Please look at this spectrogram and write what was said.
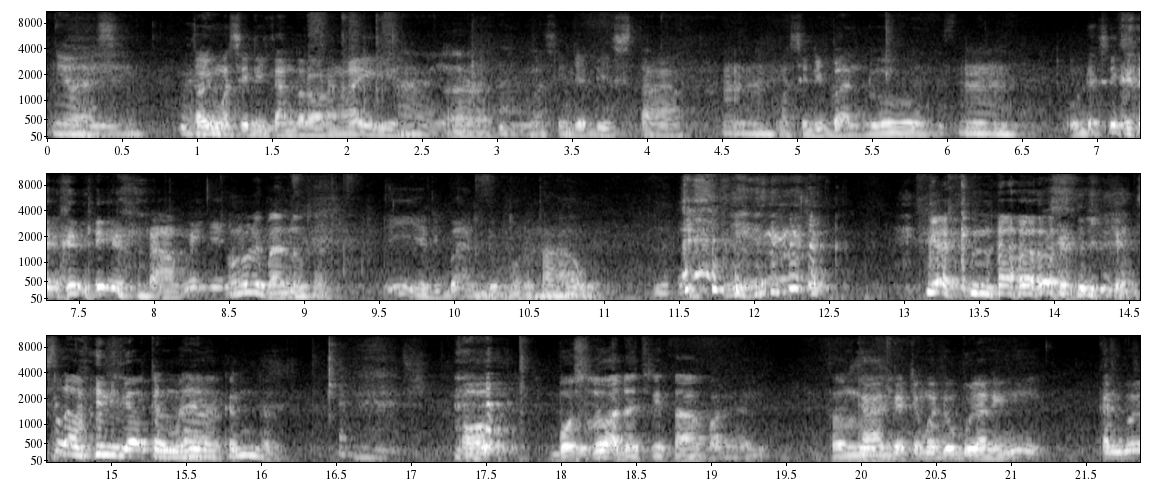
Iya, iya. tapi masih di kantor orang lain Ah, iya. Nah, masih jadi staff Hmm. masih di Bandung Hmm. udah sih kayak rame oh, kayaknya lo di Bandung kan? iya di Bandung Baru tahu. Gak kenal. Selama ini gak kenal. Kenal. kenal. oh Bos lu ada cerita apa? Atau lu kagak cuma dua bulan ini kan gue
